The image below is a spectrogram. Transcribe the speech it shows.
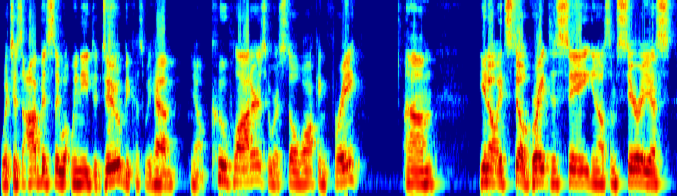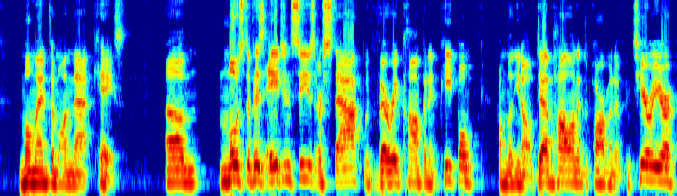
which is obviously what we need to do because we have, you know, coup plotters who are still walking free. Um, you know, it's still great to see, you know, some serious momentum on that case. Um, most of his agencies are staffed with very competent people, from the you know Deb Haaland at the Department of Interior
